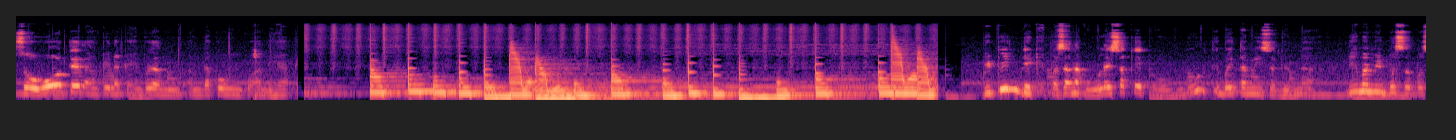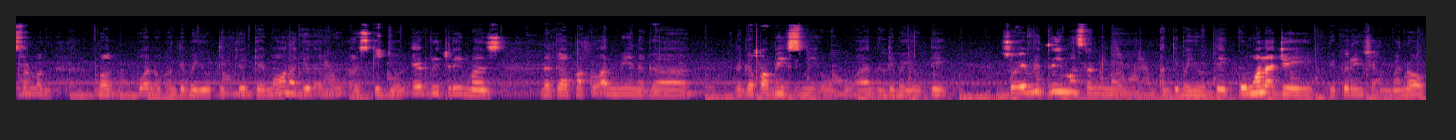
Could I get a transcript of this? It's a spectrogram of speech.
So water ang pinaka-important ang dakong kuan diha. Kay pasana kung walay sakit o multivitamin sa gyud na. Di man mi basta-basta mag mag kuan og antibiotic yun kay mao na gyud ang, ang schedule every 3 months nagapakuan mi naga nagapa-mix mi og kuan antibiotic. So every 3 months lang mi mag antibiotic. Kung wala jay diferensya ang manok.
